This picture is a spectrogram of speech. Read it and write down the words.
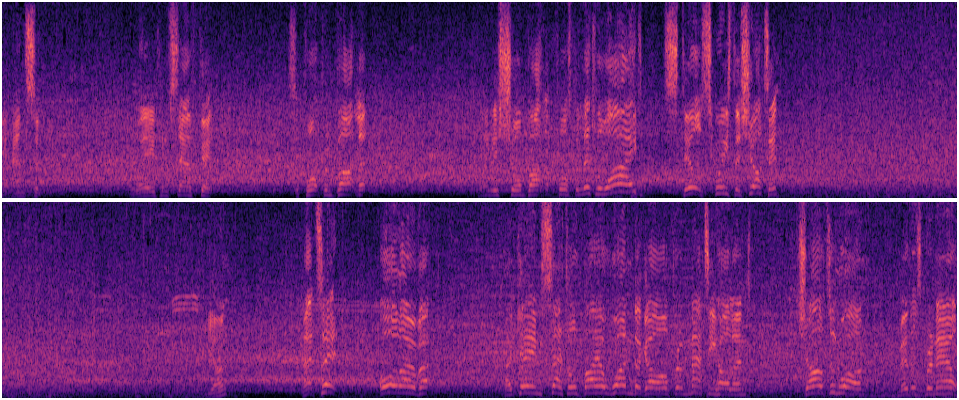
Johansson away from Southgate. Support from Bartlett. There is Shaun Bartlett forced a little wide. Still squeezed the shot in. Young. That's it. All over. A game settled by a wonder goal from Matty Holland. Charlton 1, Middlesbrough nil.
